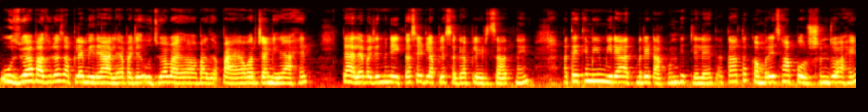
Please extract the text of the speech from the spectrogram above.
उजव्या बाजूलाच आपल्या मिऱ्या आल्या पाहिजेत. उजव्या बा बाजा पायावर ज्या मिऱ्या आहेत. त्या आल्या पाहिजेत. म्हणजे एका साईडला आपल्या सगळ्या प्लेट्स जात नाही आता इथे मी मिऱ्या आतमध्ये टाकून घेतलेल्या आहेत. आता आता कमरेचा हा पोर्शन जो आहे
